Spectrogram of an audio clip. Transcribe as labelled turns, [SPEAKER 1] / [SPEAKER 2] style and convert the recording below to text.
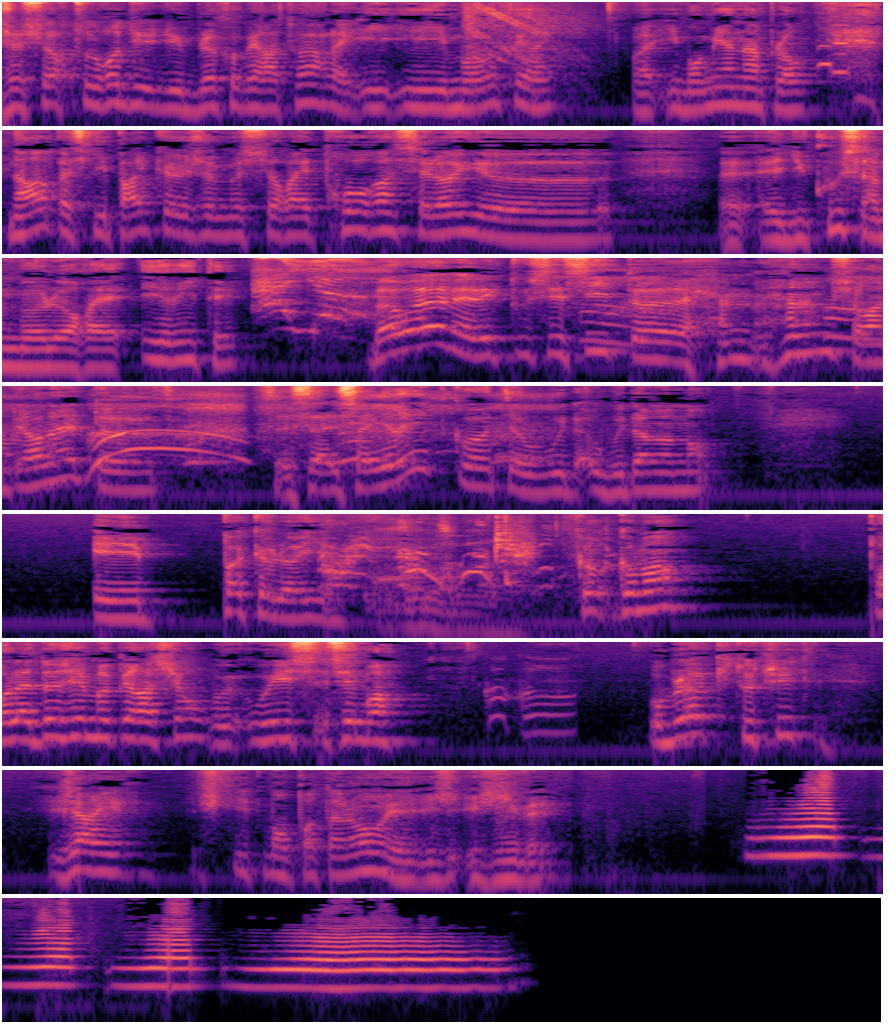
[SPEAKER 1] Je sors tout droit du, du bloc opératoire, là. Ils, ils m'ont opéré. Ouais, ils m'ont mis un implant. Non, parce qu'il paraît que je me serais trop rincé l'œil, euh, euh, et du coup, ça me l'aurait irrité. Bah ouais, mais avec tous ces sites euh, hum, hum, sur Internet, ça, ça- ça irrite, quoi, au bout d'un- moment. Et pas que l'œil. Com- comment? Pour la deuxième opération? Oui, c'est moi. Au bloc, tout de suite? J'arrive. Je quitte mon pantalon et j'y vais.
[SPEAKER 2] 嗯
